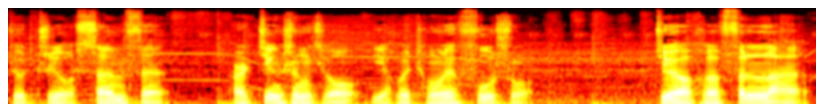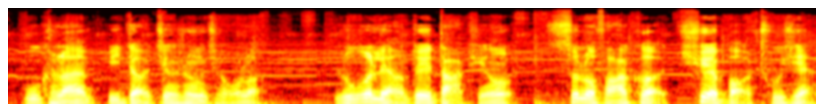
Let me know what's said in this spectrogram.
就只有三分，而净胜球也会成为负数，就要和芬兰、乌克兰比较净胜球了。如果两队打平，斯洛伐克确保出线，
